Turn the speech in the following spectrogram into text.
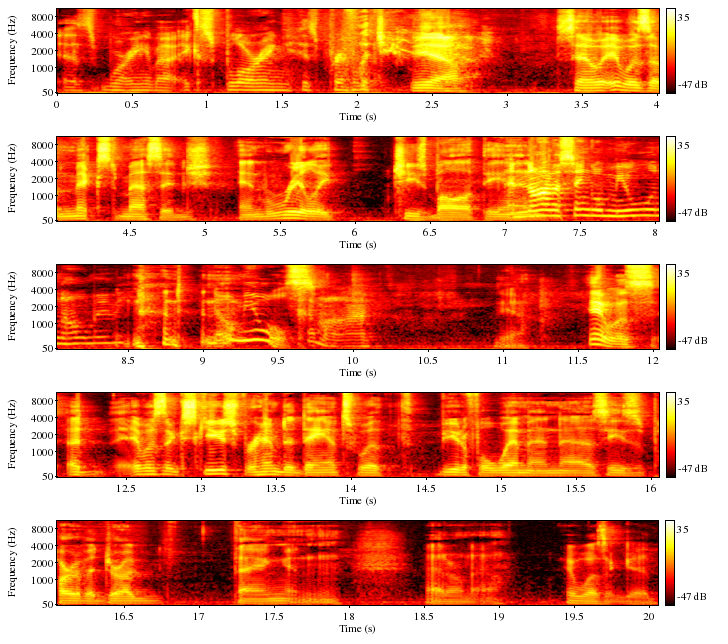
as worrying about exploring his privilege. yeah. So it was a mixed message and really cheeseball at the end. And not a single mule in the whole movie? no mules. Come on. Yeah. It was a it was an excuse for him to dance with beautiful women as he's part of a drug thing and I don't know. It wasn't good.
